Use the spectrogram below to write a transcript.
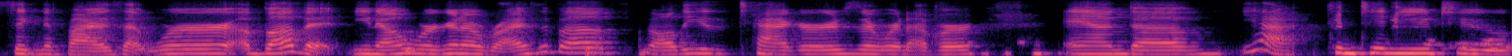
signifies that we're above it. You know, we're to rise above all these taggers or whatever. And um, yeah, continue to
